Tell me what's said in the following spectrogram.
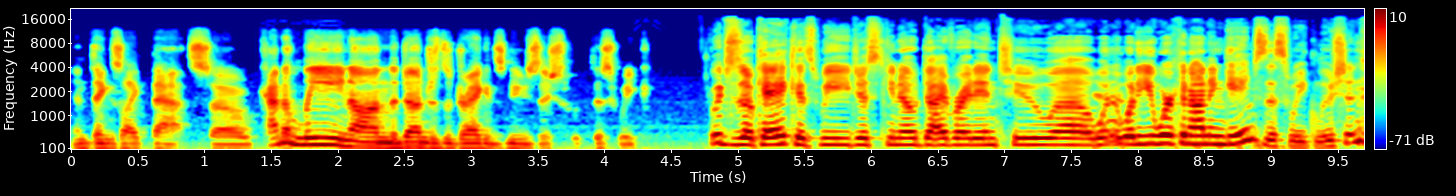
and things like that. So kind of lean on the Dungeons and Dragons news this this week. Which is okay because we just you know dive right into uh, yeah. what what are you working on in games this week, Lucian?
